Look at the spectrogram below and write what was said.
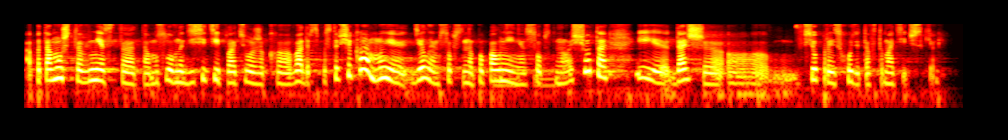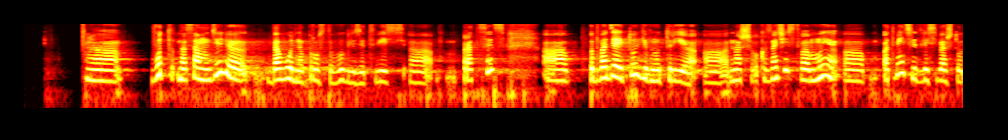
а, потому что вместо там, условно 10 платежек в адрес поставщика мы делаем, собственно, пополнение собственного счета, и дальше все происходит происходит автоматически. А, вот на самом деле довольно просто выглядит весь а, процесс. Подводя итоги внутри а, нашего казначейства, мы а, отметили для себя, что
